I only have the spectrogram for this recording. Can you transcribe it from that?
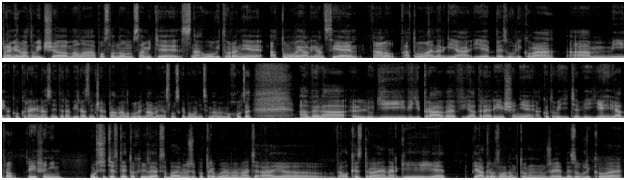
Premiér Matovič eh, mal na poslednom samite snahu o vytvorenie atomovej aliancie. Áno, atomová energia je bezuhlíková, a my ako krajina z nej teda výrazne čerpáme, lebo veď máme Jaslovské bohunice, máme Mochovce a veľa ľudí vidí práve v jadre riešenie. Ako to vidíte vy, je jadro riešením? Určite v tejto chvíli, ak sa bavíme, že potrebujeme mať aj e, veľké zdroje energii, je jadro vzhľadom k tomu, že je bezuhlíkové,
